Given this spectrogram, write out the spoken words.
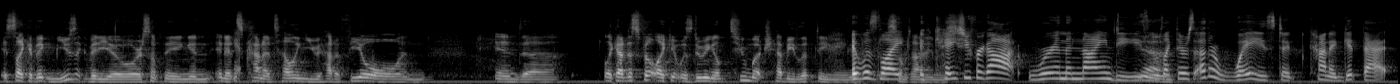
it's like a big music video or something, and and it's Yeah. kind of telling you how to feel and and uh, like I just felt like it was doing a, too much heavy lifting. It was like, sometimes. in case you forgot, we're in the 90s. And it was like, there's other ways to kind of get that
